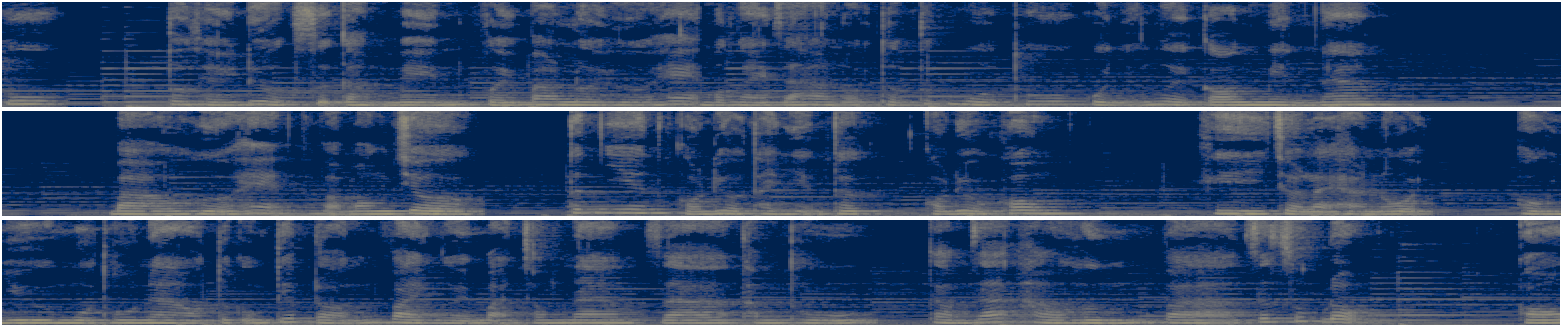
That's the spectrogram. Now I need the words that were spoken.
thu. Tôi thấy được sự cảm mến với bao lời hứa hẹn một ngày ra Hà Nội thưởng thức mùa thu của những người con miền Nam. Bao hứa hẹn và mong chờ, tất nhiên có điều thành hiện thực, có điều không. Khi trở lại Hà Nội, hầu như mùa thu nào tôi cũng tiếp đón vài người bạn trong Nam ra thăm thú. Cảm giác hào hứng và rất xúc động. Có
